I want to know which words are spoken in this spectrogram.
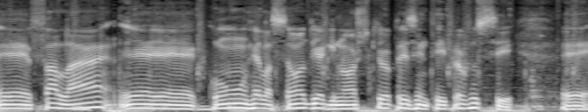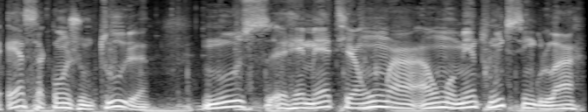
é, falar é, com relação ao diagnóstico que eu apresentei para você. É, essa conjuntura nos é, remete a, uma, a um momento muito singular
